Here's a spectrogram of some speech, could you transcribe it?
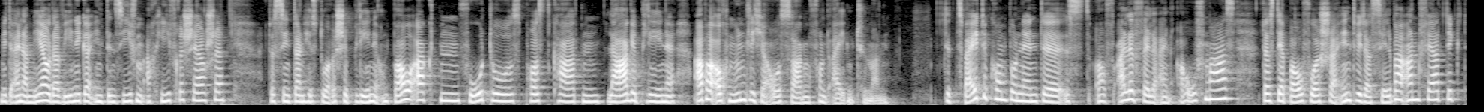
mit einer mehr oder weniger intensiven Archivrecherche. Das sind dann historische Pläne und Bauakten, Fotos, Postkarten, Lagepläne, aber auch mündliche Aussagen von Eigentümern. Die zweite Komponente ist auf alle Fälle ein Aufmaß, das der Bauforscher entweder selber anfertigt,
